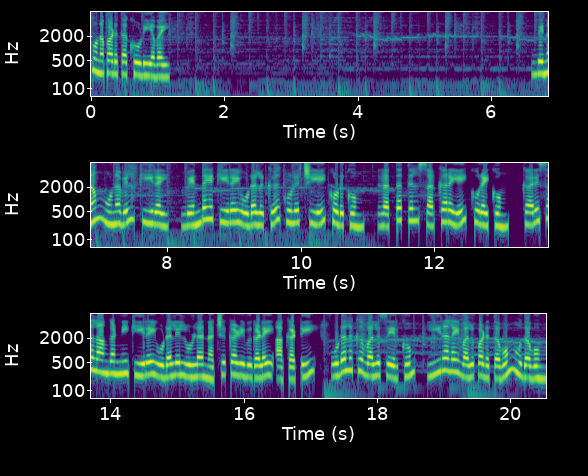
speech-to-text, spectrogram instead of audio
குணப்படுத்தக்கூடியவை. தினம் உணவில் கீரை வெந்தயக்கீரை உடலுக்கு குளிர்ச்சியை கொடுக்கும். இரத்தத்தில் சர்க்கரையை குறைக்கும். கரிசலாங்கண்ணி கீரை உடலில் உள்ள நச்சுக்கழிவுகளை அகட்டி உடலுக்கு வலு சேர்க்கும் ஈரலை வலுப்படுத்தவும் உதவும்.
